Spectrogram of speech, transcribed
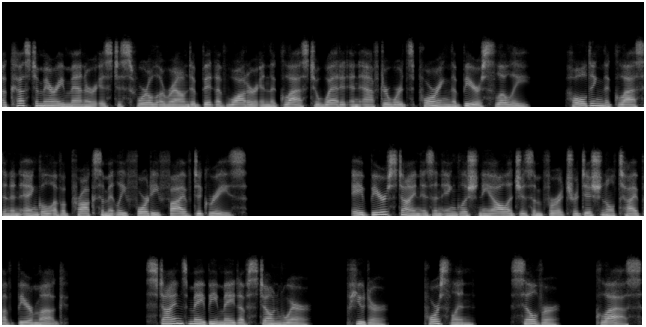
A customary manner is to swirl around a bit of water in the glass to wet it and afterwards pouring the beer slowly, holding the glass in an angle of approximately 45 degrees. A beer stein is an English neologism for a traditional type of beer mug. Steins may be made of stoneware, pewter, porcelain, silver, glass,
